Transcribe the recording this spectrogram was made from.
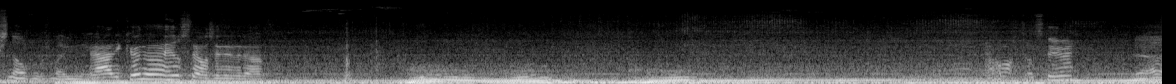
snel volgens mij. die dingen. Ja, die kunnen heel snel zijn inderdaad. Ja, wacht, dat stuur. Ja.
